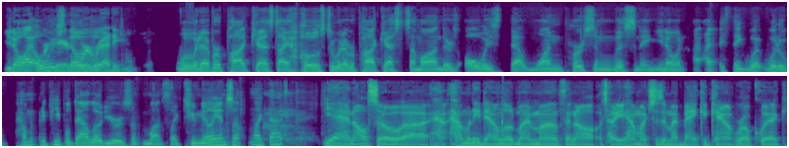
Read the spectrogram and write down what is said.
You know, I We're always here. know We're that ready. Whatever podcast I host or whatever podcasts I'm on, there's always that one person listening. You know, and I, I think what what do, how many people download yours a month? Like two million, something like that. Yeah, and also uh, how many download my month, and I'll tell you how much is in my bank account real quick,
